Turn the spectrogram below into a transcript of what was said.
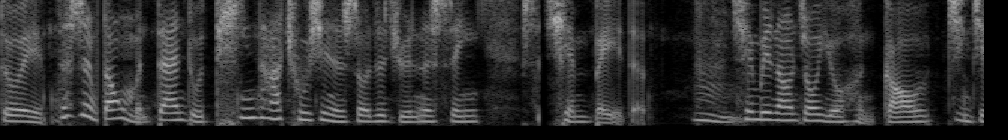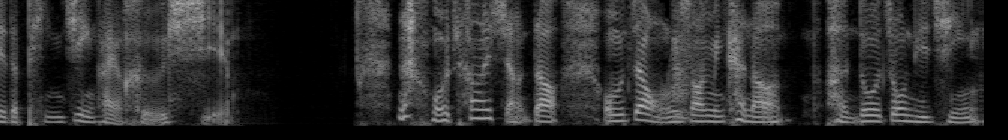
对。但是当我们单独听他出现的时候，就觉得那声音是谦卑的，嗯，谦卑当中有很高境界的平静还有和谐。那我常常想到，我们在网络上面看到很多中提琴，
